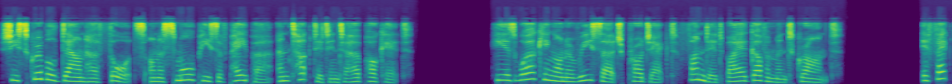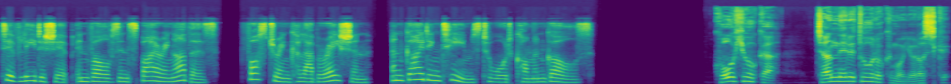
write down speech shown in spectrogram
She scribbled down her thoughts on a small piece of paper and tucked it into her pocket. He is working on a research project funded by a government grant. Effective leadership involves inspiring others, fostering collaboration, and guiding teams toward common goals. 高評価、チャンネル登録もよろしく。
